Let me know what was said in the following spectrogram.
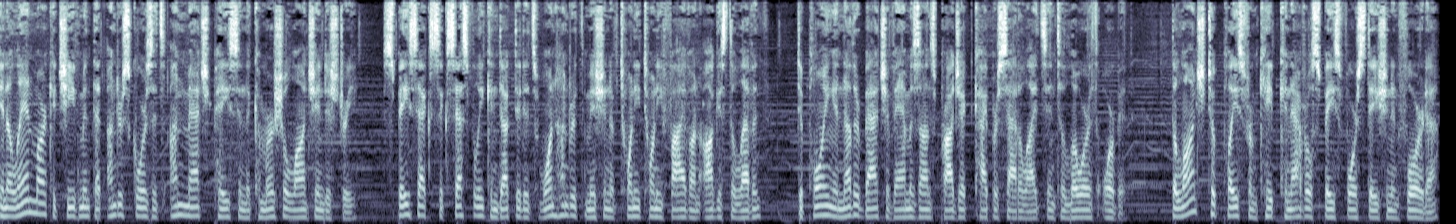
In a landmark achievement that underscores its unmatched pace in the commercial launch industry, SpaceX successfully conducted its 100th mission of 2025 on August 11, deploying another batch of Amazon's Project Kuiper satellites into low Earth orbit. The launch took place from Cape Canaveral Space Force Station in Florida,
